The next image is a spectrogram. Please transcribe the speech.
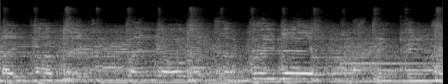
made perfect when you're into greedy. Speaking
